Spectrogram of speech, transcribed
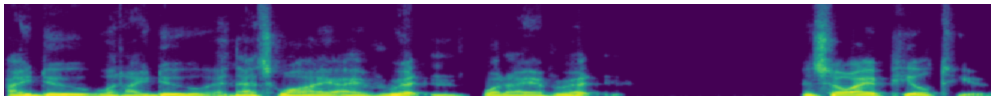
I do what I do, and that's why I have written what I have written. And so I appeal to you.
